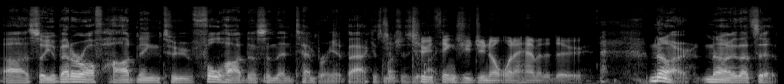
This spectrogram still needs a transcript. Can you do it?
Uh, so you're better off hardening to full hardness and then tempering it back as so much as you two like. things you do not want a hammer to do. no, no, that's it.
